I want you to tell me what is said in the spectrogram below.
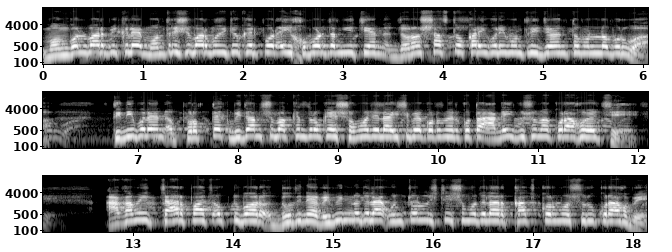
মঙ্গলবার বিকেলে মন্ত্রিসভার বৈঠকের পর এই খবর জানিয়েছেন জনস্বাস্থ্য কারিগরি মন্ত্রী জয়ন্ত মল্ল বড়ুয়া। তিনি বলেন, প্রত্যেক বিধানসভা কেন্দ্রকে সমজেলা হিসেবে গঠনের কথা আগেই ঘোষণা করা হয়েছে। আগামী চার পাঁচ অক্টোবর দুদিনে বিভিন্ন জেলায় উনচল্লিশটি সমজেলার কাজকর্ম শুরু করা হবে।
